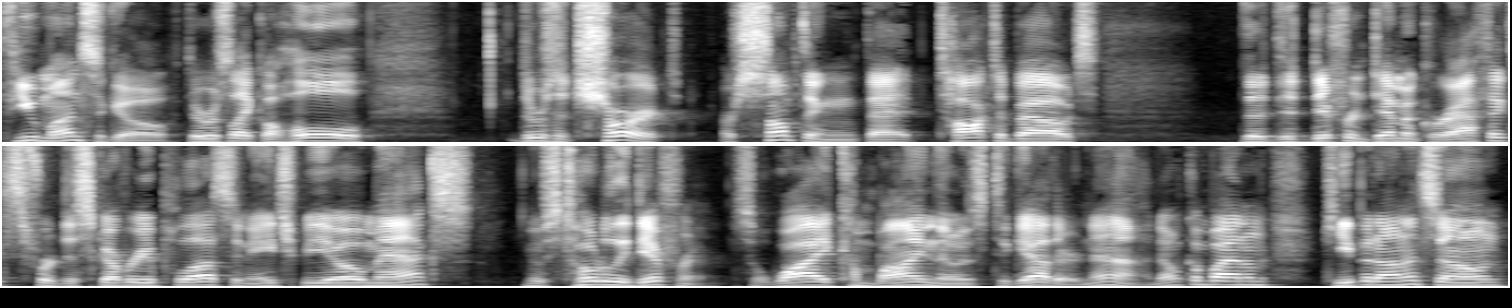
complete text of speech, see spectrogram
few months ago, there was like a whole, there was a chart or something that talked about the, the different demographics for Discovery Plus and HBO Max. It was totally different. So why combine those together? Nah, don't combine them. Keep it on its own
